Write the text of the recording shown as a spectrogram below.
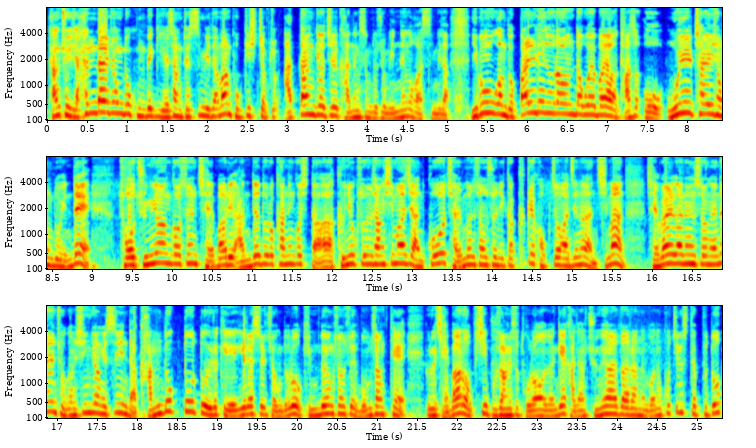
당초 이제 한 달 정도 공백이 예상됐습니다만 복귀 시점 좀 앞당겨질 가능성도 좀 있는 것 같습니다. 이범호 감독 빨리 돌아온다고 해봐야 다섯, 오, 5일 차이 정도인데 더 중요한 것은 재발이 안 되도록 하는 것이다. 근육 손상 심하지 않고 젊은 선수니까 크게 걱정하지는 않지만 재발 가능성에는 조금 신경이 쓰인다. 감독 감독도 또 이렇게 얘기를 했을 정도로 김도영 선수의 몸 상태 그리고 재발 없이 부상에서 돌아오는 게 가장 중요하다라는 거는 코칭 스태프도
